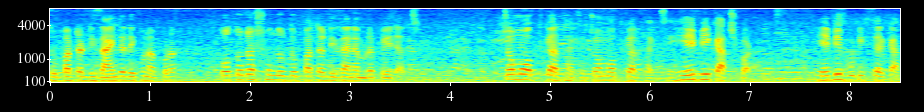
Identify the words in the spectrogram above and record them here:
দোপাট্টার ডিজাইনটা দেখুন আপনারা। কতটা সুন্দর দোপাট্টার ডিজাইন আমরা পেয়ে যাচ্ছি। চমৎকার থাকছে চমৎকার থাকছে। হেভি কাজ করা। হেভি বুটিক্সের কাজ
